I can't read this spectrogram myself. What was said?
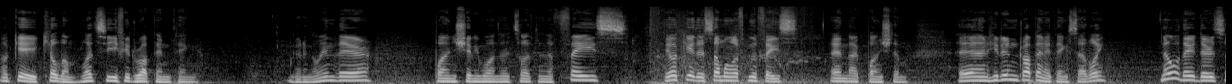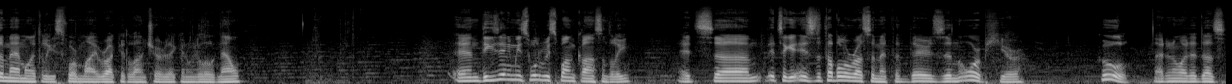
Okay, kill them. Let's see if he dropped anything. I'm gonna go in there, punch anyone that's left in the face. Okay, there's someone left in the face, and I punched him. And he didn't drop anything, sadly. No, there, there's some ammo at least for my rocket launcher that I can reload now. And these enemies will respawn constantly. It's um, it's again, it's the tabula rasa method. There's an orb here. Cool. I don't know what it does.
